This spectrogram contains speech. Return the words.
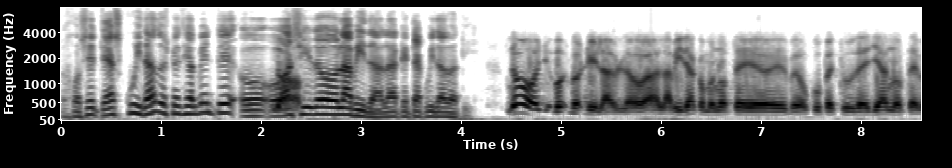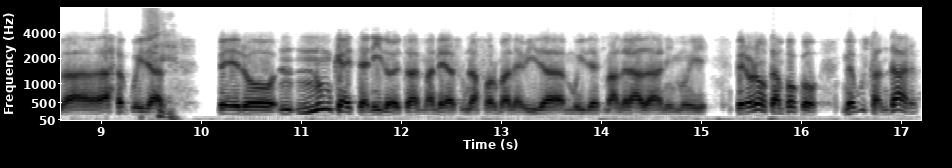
José, ¿te has cuidado especialmente o, ha sido la vida la que te ha cuidado a ti? No, ni la, la, vida, como no te ocupes tú de ella, no te va a cuidar. Pero nunca he tenido, de todas maneras, una forma de vida muy desmadrada, ni muy... Pero no, tampoco. Me gusta andar,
